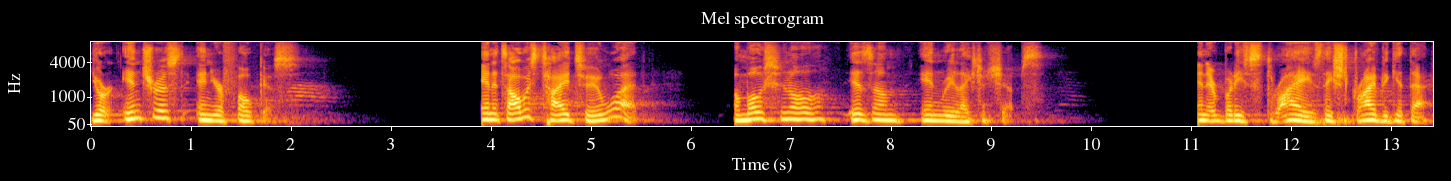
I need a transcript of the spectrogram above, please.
your interest and your focus. And it's always tied to what? Emotionalism in relationships. And everybody thrives, they strive to get that.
